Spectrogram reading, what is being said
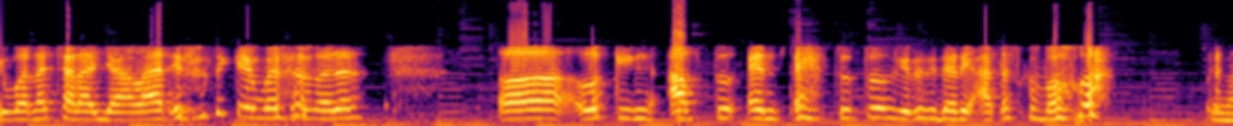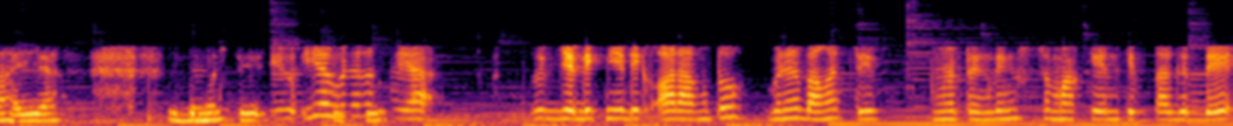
Gimana cara jalan? Itu sih kayak bener-bener uh, looking up to and eh to tuh gitu dari atas ke bawah nah iya. Bener sih. Iya bener. Kayak nyedik-nyedik orang tuh bener banget sih. Menurut penting semakin kita gede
